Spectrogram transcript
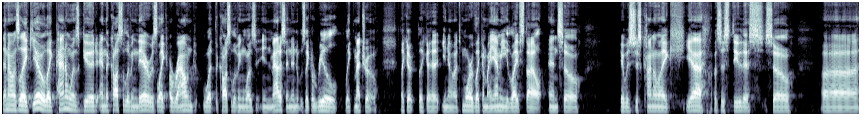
then I was like, yo, like Panama was good, and the cost of living there was like around what the cost of living was in Madison, and it was like a real like metro like a like a you know it's more of like a Miami lifestyle, and so it was just kind of like yeah, let's just do this. So uh,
